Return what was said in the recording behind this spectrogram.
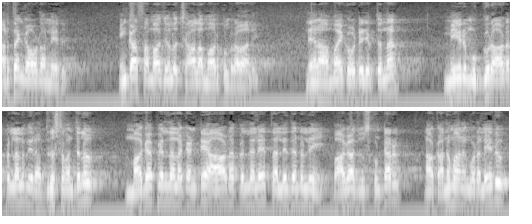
అర్థం కావడం లేదు. ఇంకా సమాజంలో చాలా మార్పులు రావాలి. నేను ఆ అమ్మాయికి ఒకటే చెప్తున్నా మీరు ముగ్గురు ఆడపిల్లలు మీరు అదృష్టవంతులు. మగపిల్లల కంటే ఆడపిల్లలే తల్లిదండ్రుల్ని బాగా చూసుకుంటారు. నాకు అనుమానం కూడా లేదు.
